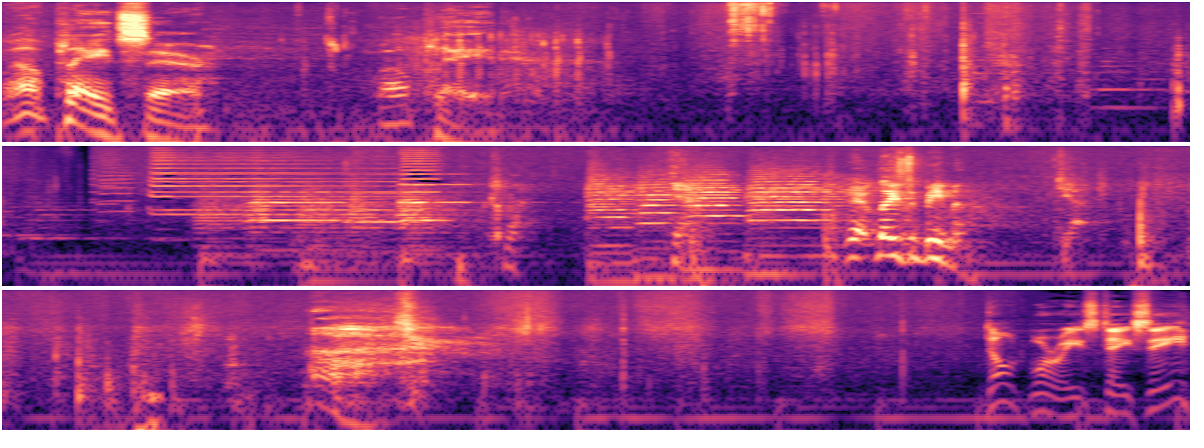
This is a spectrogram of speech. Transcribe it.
Well played, sir. Well played. Come on. Yeah. Yeah, laser beaming. Yeah. Ah. Don't worry, Stacy.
